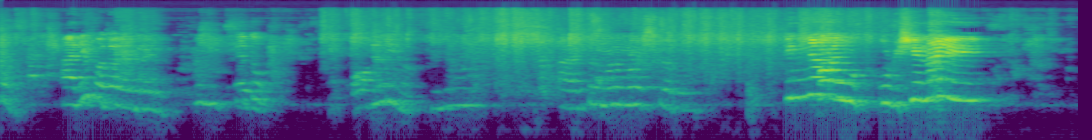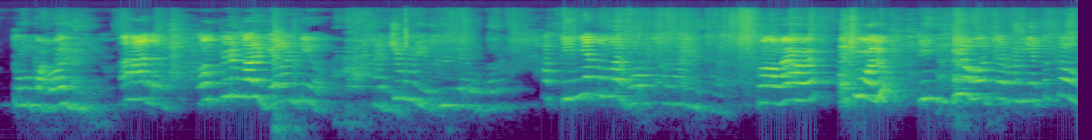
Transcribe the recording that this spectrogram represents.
તો આની પતો લગાડી. એ તો ઓમની આ તો મને મસ્ત કિન્યા ઉડશે નહીં. દઉં હા દો કમ્પ્લીટ મારી ગેરંટી હો. સાચું નહીં ફ્યુચર ઉપર આ કિન્યા તો મારે હોટ કરવાની થાય હા હવે હવે. પાછું બોલું? કિન્યા હોટ કરવાની તો કહું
